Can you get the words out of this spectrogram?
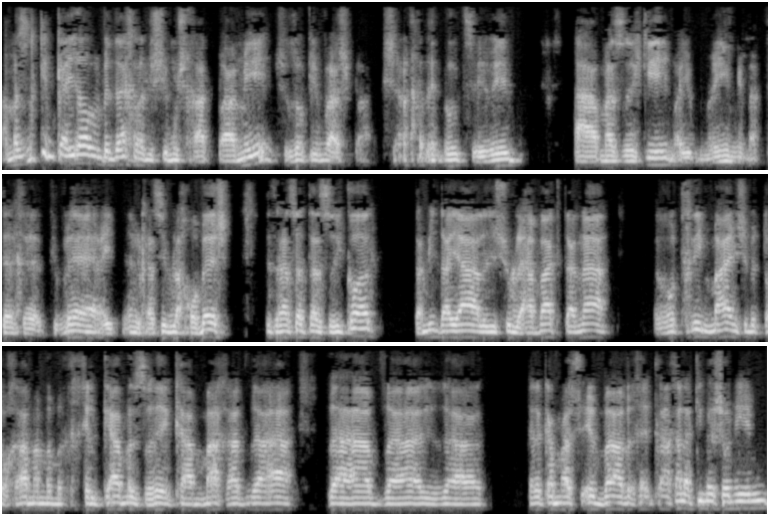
המזרקים כיום בדרך כלל לשימוש חד פעמי, שזורקים בהשפעה. כשאנחנו צעירים, המזרקים היו בנויים ממתכת, והיינו נכנסים לחובש, צריך לעשות את הזריקות, תמיד היה איזושהי להבה קטנה, רותחים מים שבתוכם חלקי המזרק, המחט והחלק המשאבה וחלק החלקים השונים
